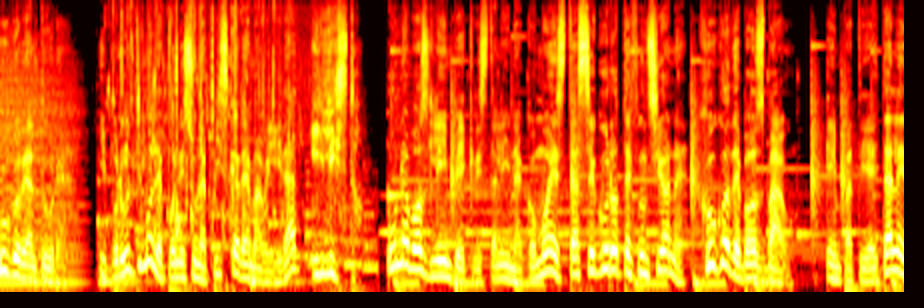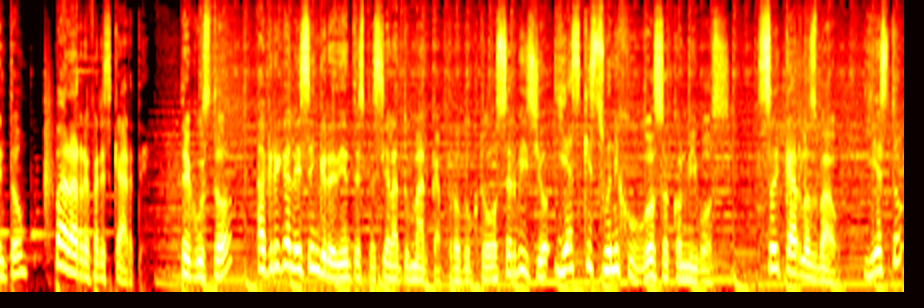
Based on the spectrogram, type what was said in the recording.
jugo de altura. Y por último le pones una pizca de amabilidad y listo. Una voz limpia y cristalina como esta seguro te funciona. Jugo de voz Bao. Empatía y talento para refrescarte. ¿Te gustó? Agrégale ese ingrediente especial a tu marca, producto o servicio y haz que suene jugoso con mi voz. Soy Carlos Bau y esto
